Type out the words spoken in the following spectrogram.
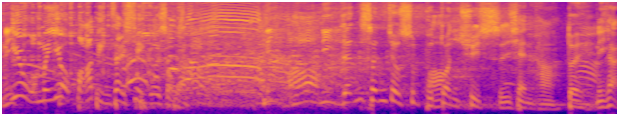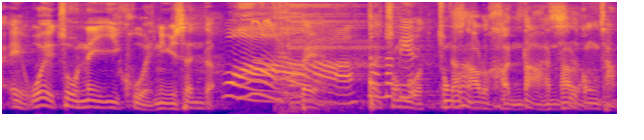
因为我们也有把柄在宪哥手上。你你人生就是不断去实现它。对。你看，哎，我也做内衣裤，哎，女生的，哇，对，在中国中国大陆很大很大的工厂。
